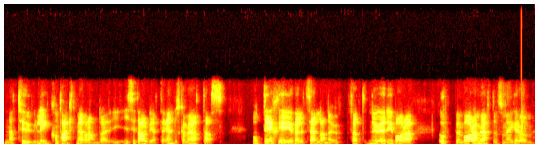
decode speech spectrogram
naturlig kontakt med varandra i, i sitt arbete ändå ska mötas. Och det sker ju väldigt sällan nu. För att nu är det ju bara uppenbara möten som äger rum.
